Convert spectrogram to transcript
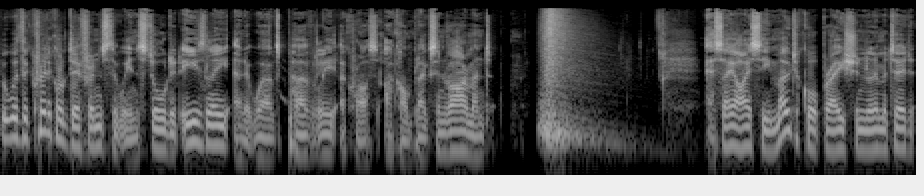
but with the critical difference that we installed it easily and it works perfectly across our complex environment. SAIC Motor Corporation Limited,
